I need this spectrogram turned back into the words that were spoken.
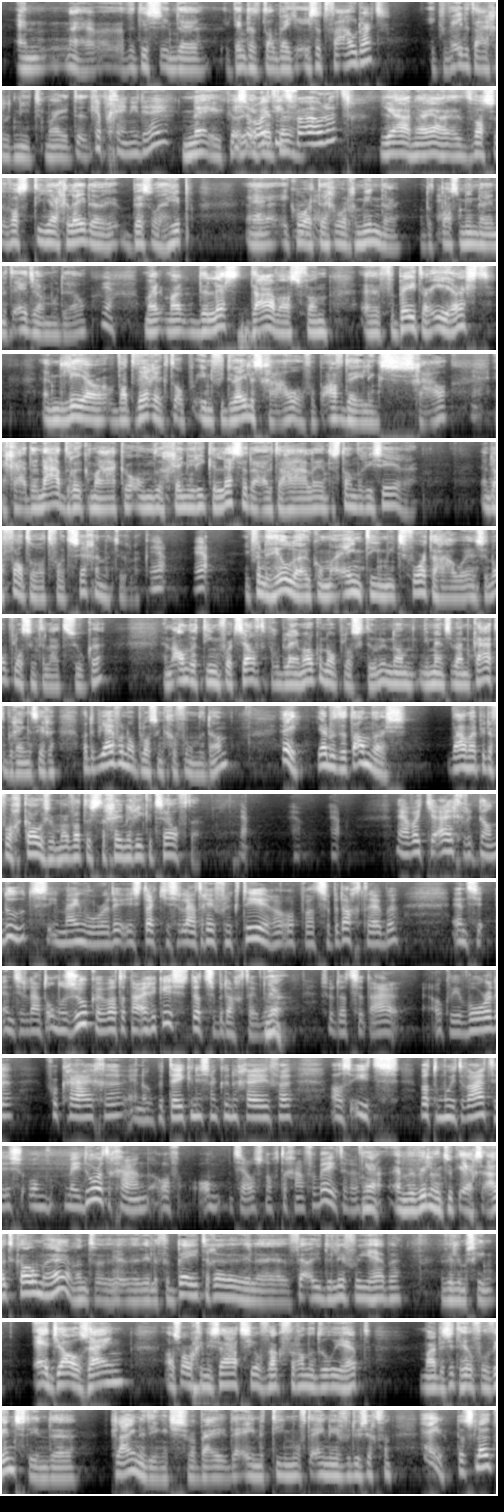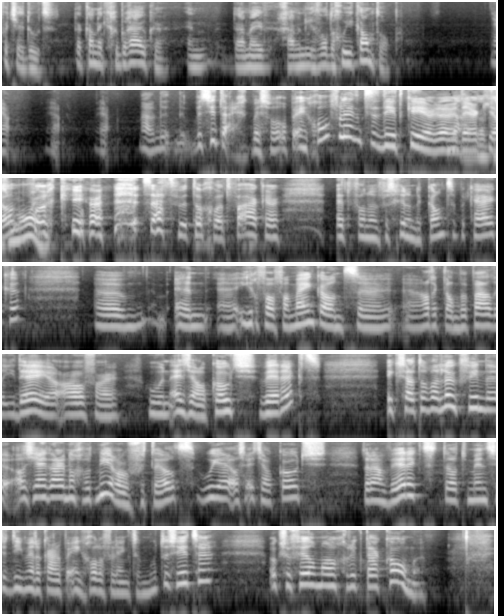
en nou ja, het is in de. Ik denk dat het al een beetje. Is het verouderd? Ik weet het eigenlijk niet. Maar het, ik heb geen idee. Nee. Ik, is er ooit iets verouderd? Ja, nou ja, het was, was tien jaar geleden best wel hip. Uh, ik hoor okay. tegenwoordig minder. Want het ja. past minder in het agile model. Ja. Maar, maar de les daar was van uh, verbeter eerst. En leer wat werkt op individuele schaal of op afdelingsschaal. En ga daarna druk maken om de generieke lessen eruit te halen en te standaardiseren. En daar valt wel wat voor te zeggen natuurlijk. Ja, ja. Ik vind het heel leuk om maar één team iets voor te houden en zijn oplossing te laten zoeken. Een ander team voor hetzelfde probleem ook een oplossing te doen. En dan die mensen bij elkaar te brengen en zeggen: Wat heb jij voor een oplossing gevonden dan? Hé, hey, jij doet het anders. Waarom heb je ervoor gekozen? Maar wat is de generiek hetzelfde? Ja, wat je eigenlijk dan doet, in mijn woorden, is dat je ze laat reflecteren op wat ze bedacht hebben. En ze, en ze laat onderzoeken wat het nou eigenlijk is dat ze bedacht hebben. Ja. Zodat ze daar ook weer woorden voor krijgen en ook betekenis aan kunnen geven als iets wat de moeite waard is om mee door te gaan of om zelfs nog te gaan verbeteren. Ja, en we willen natuurlijk ergens uitkomen, hè? want we, willen verbeteren, we willen value delivery hebben, we willen misschien agile zijn als organisatie of welk veranderd doel je hebt. Maar er zit heel veel winst in de kleine dingetjes. Waarbij de ene team of de ene individu zegt van... hey, dat is leuk wat jij doet. Dat kan ik gebruiken. En daarmee gaan we in ieder geval de goede kant op. Ja, ja, ja. Nou, we zitten eigenlijk best wel op één golflengte dit keer, uh, ja, Dirk-Jan. Vorige keer zaten we toch wat vaker het van een verschillende kanten bekijken. Um, en uh, in ieder geval van mijn kant uh, had ik dan bepaalde ideeën over hoe een agile coach werkt ik zou het toch wel leuk vinden als jij daar nog wat meer over vertelt. Hoe jij als agile coach eraan werkt dat mensen die met elkaar op één golflengte moeten zitten, ook zoveel mogelijk daar komen.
